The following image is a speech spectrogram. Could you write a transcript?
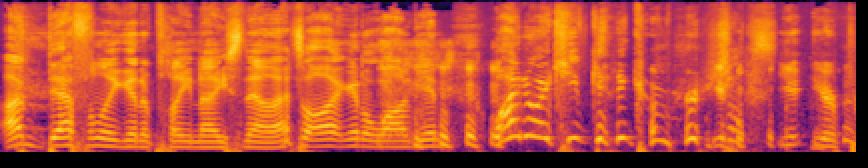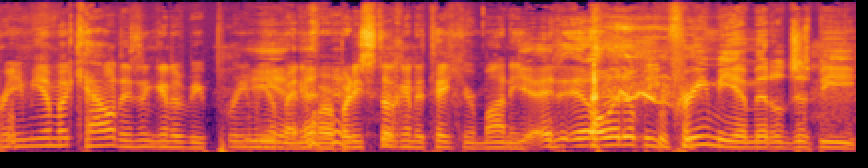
I'm definitely gonna play nice now. That's all I'm gonna log in. Why do I keep getting commercials? your, your premium account isn't going to be premium Yeah. anymore, but he's still going to take your money. Yeah, it, it, oh, it'll be premium. It'll just be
